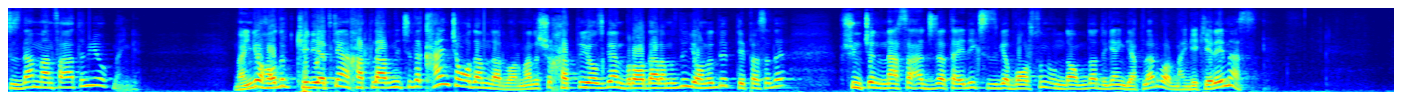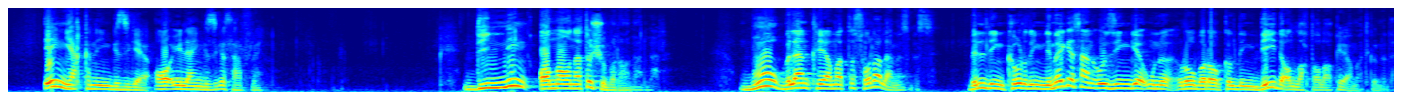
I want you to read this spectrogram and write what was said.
sizdan manfaatim yo'q manga. Manga hozir kelayotgan xatlarni ichida qancha odamlar bor? Mana shu xatni yozgan birodarimizni yonida tepasida shuncha narsa ajrataylik sizga borsin undoq bundoq degan gaplar bor. Manga kerak emas. Eng yaqiningizga oilangizga sarflang. Dinning omonati shu birodarlar. Bu bilan qiyomatda so'ralamiz biz. Bilding ko'rding nimaga san o'zingga uni ro'baro qilding deydi alloh taolo qiyomat kunida.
